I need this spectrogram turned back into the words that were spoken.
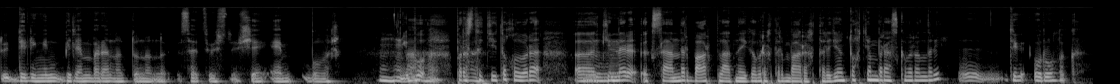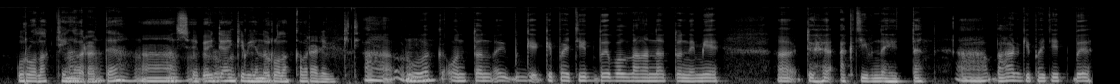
делиңин билен баран онтон уну соответствующий эм болар. Бу простатиты колбара кинер Александр бар платныйга барыктыр барыктыр ден тохтен бараска баралары. Тик уролог. Уролог теңе барарда. Сөбөйдөн кебеген урологка барар. А, уролог онтон э, ге- гепатит Б боллагана тон эме төһө активна хиттен. А, багар гепатит Б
